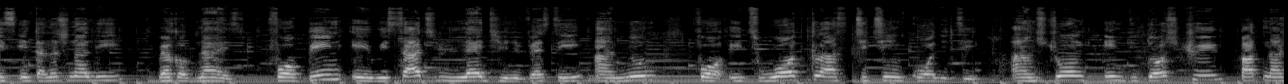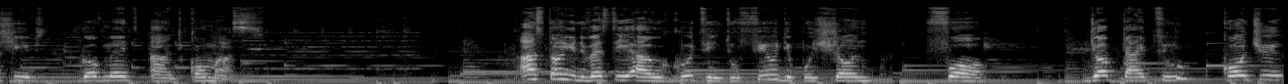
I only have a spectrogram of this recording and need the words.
is internationally recognized for being a research led university and known for its world class teaching quality and strong industry partnerships government and commerce. Aston University are recruiting to fill the position for job title Country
